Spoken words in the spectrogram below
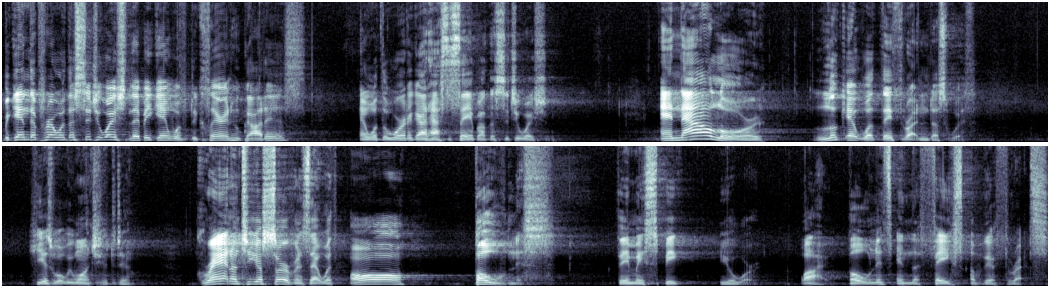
begin the prayer with a situation. They begin with declaring who God is and what the Word of God has to say about the situation. And now, Lord, look at what they threatened us with. Here's what we want you to do Grant unto your servants that with all boldness they may speak your word. Why? Boldness in the face of their threats.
